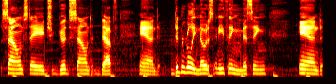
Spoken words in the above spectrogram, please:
sound stage, good sound depth, and didn't really notice anything missing. And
